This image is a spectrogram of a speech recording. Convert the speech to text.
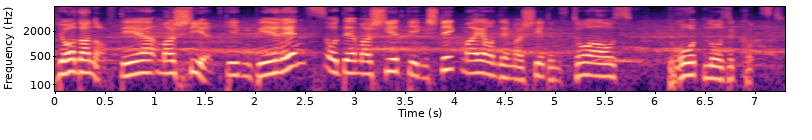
Jordanov, der marschiert gegen Behrens und der marschiert gegen Stegmeier und der marschiert ins Tor aus. Brotlose Kunst.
